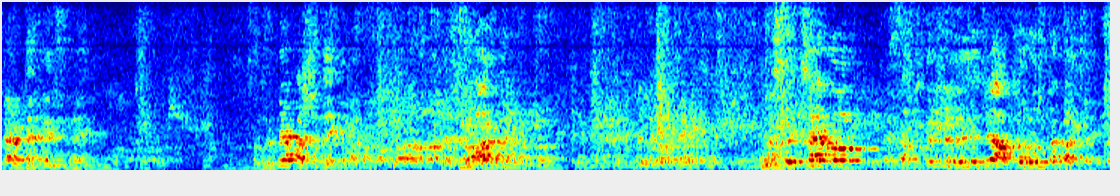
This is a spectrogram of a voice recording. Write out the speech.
करंट अफेयर्स में तो कृपया पश्यतु एकवारं इसको इच्छा है तो सब्सक्रिप्शन ले लीजिए आपको रूम तक आ जाएगा।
